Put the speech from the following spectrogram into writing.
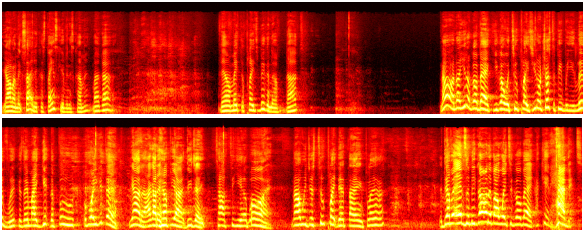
Y'all, I'm excited because Thanksgiving is coming. My God. They don't make the plates big enough, Doc. No, no, you don't go back. You go with two plates. You don't trust the people you live with because they might get the food before you get there. Yana, I got to help you out. DJ, talk to your boy. Now we just two plate that thing, player. The devil eggs will be gone if I wait to go back. I can't have it.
